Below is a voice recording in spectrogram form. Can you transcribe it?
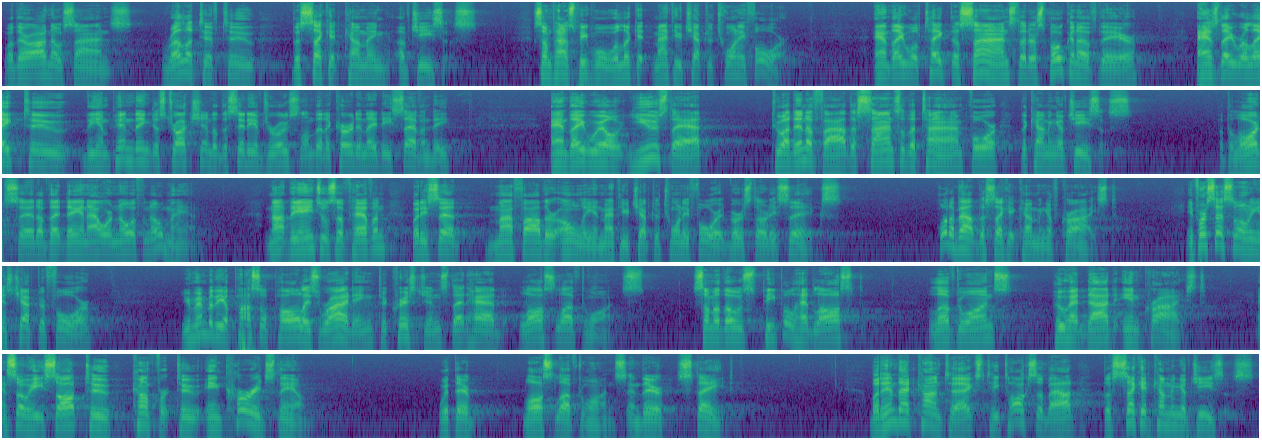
Well, there are no signs relative to the second coming of Jesus. Sometimes people will look at Matthew chapter 24 and they will take the signs that are spoken of there as they relate to the impending destruction of the city of Jerusalem that occurred in AD 70, and they will use that to identify the signs of the time for the coming of Jesus. But the Lord said, Of that day and hour knoweth no man, not the angels of heaven, but He said, My Father only in Matthew chapter 24 at verse 36. What about the second coming of Christ? In 1 Thessalonians chapter 4, you remember the Apostle Paul is writing to Christians that had lost loved ones. Some of those people had lost loved ones who had died in Christ. And so he sought to comfort, to encourage them with their lost loved ones and their state. But in that context, he talks about the second coming of Jesus.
